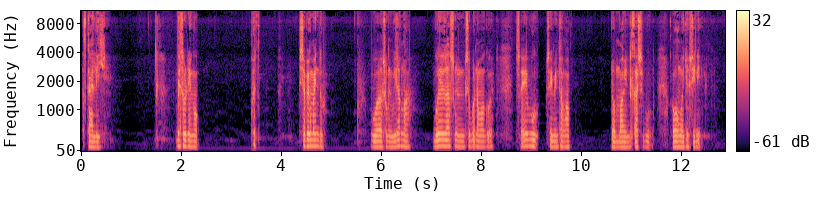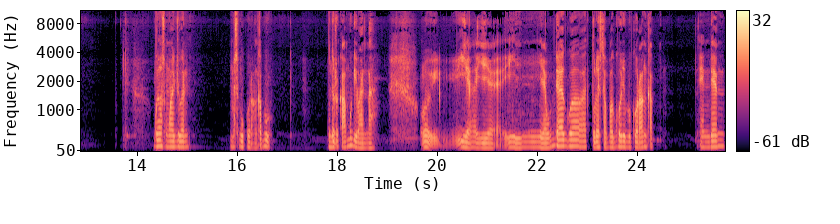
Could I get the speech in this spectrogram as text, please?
sekali. Dia suruh nengok. But, siapa yang main tuh? Gue langsung bilang lah. Gue langsung sebut nama gue saya bu saya minta maaf. Udah main dikasih bu. Kamu maju sini gue langsung maju kan. Mas buku rangkap bu. Menurut kamu gimana? Oh iya iya iya. Udah gue tulis sama gue di buku rangkap and then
